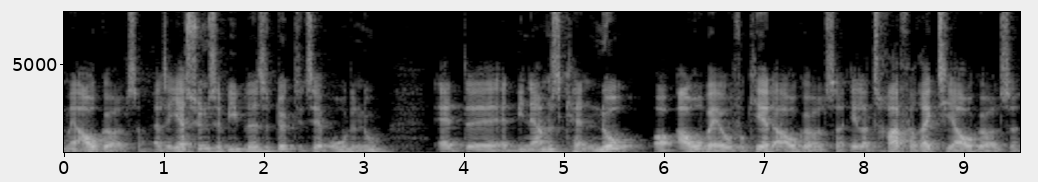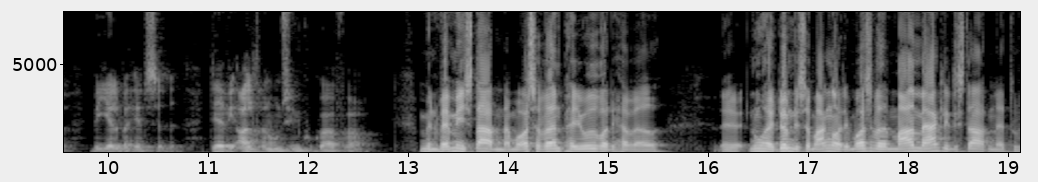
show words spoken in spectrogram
med afgørelser. Altså jeg synes, at vi er blevet så dygtige til at bruge det nu, at, øh, at vi nærmest kan nå at afvæve forkerte afgørelser, eller træffe rigtige afgørelser ved hjælp af headsetet. Det havde vi aldrig nogensinde kunne gøre før. Men hvad med i starten? Der må også have været en periode, hvor det har været Øh, nu har jeg dømt i så mange år, det må også have været meget mærkeligt i starten, at du,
